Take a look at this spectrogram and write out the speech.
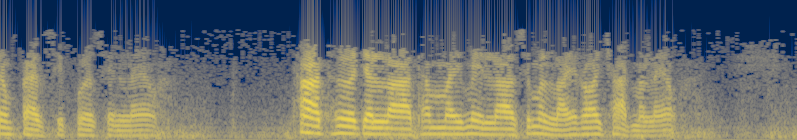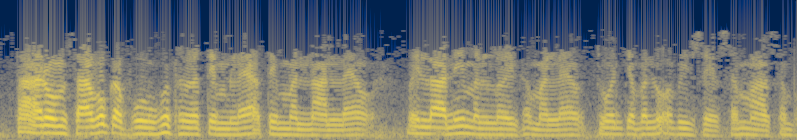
ตั้งแปดสิบเปอร์เซ็นแล้ว ถ้าเธอจะลาทำไมไม่ลาซิมันหลายร้อยชาติมาแล้ว ถ้าอารมณ์สาวกภูมิของเธอเต็มแล้ว เต็มมานานแล้ว เวลานี้มันเลยเข้ามาแล้วจวนจะบรรลุอภิเศษสัมมาสัมโพ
